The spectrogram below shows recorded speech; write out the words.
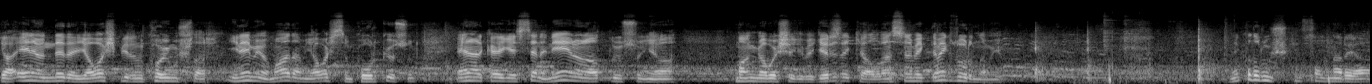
ya en önde de yavaş birini koymuşlar. İnemiyor. Madem yavaşsın, korkuyorsun. En arkaya geçsene. Niye en öne atlıyorsun ya? Manga başı gibi. Geri zekalı. Ben seni beklemek zorunda mıyım? Ne kadar uyuşuk insanlar ya.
